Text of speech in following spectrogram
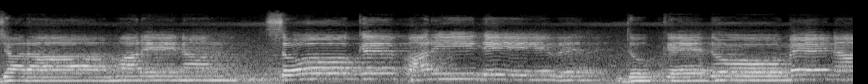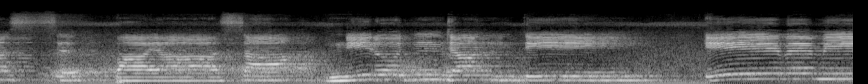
ජරාමරනම් සෝක පරිදේව දුකදෝමනස්ස පයාසා නිරුද්ජන්ති ඒවමිතස්ස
